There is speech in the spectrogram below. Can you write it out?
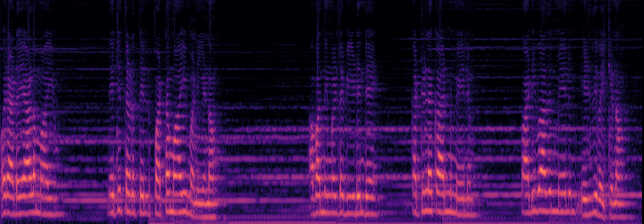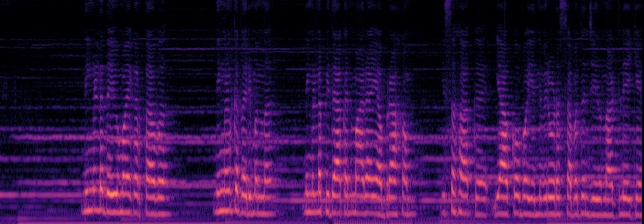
ഒരടയാളമായും നെറ്റിത്തടത്തിൽ പട്ടമായും അണിയണം അവ നിങ്ങളുടെ വീടിന്റെ കട്ടിളക്കാരന് മേലും പടിവാതിന്മേലും എഴുതി വയ്ക്കണം. നിങ്ങളുടെ ദൈവമായ കർത്താവ് നിങ്ങൾക്ക് തരുമെന്ന് നിങ്ങളുടെ പിതാക്കന്മാരായ അബ്രാഹം ഇസഹാക്ക് യാക്കോബ് എന്നിവരോട് ശപഥം ചെയ്ത നാട്ടിലേക്ക്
